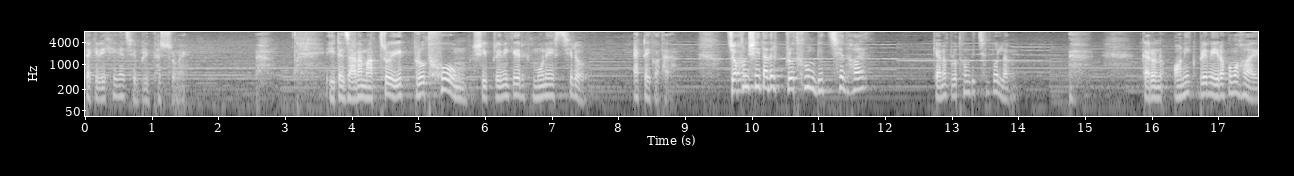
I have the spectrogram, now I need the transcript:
তাকে রেখে গেছে বৃদ্ধাশ্রমে। এটা জানা মাত্রই প্রথম সেই প্রেমিকের মনে এসেছিল একটাই কথা। যখন সেই তাদের প্রথম বিচ্ছেদ হয় কেন প্রথম বিচ্ছেদ বললাম? কারণ অনেক প্রেমে এরকমও হয়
